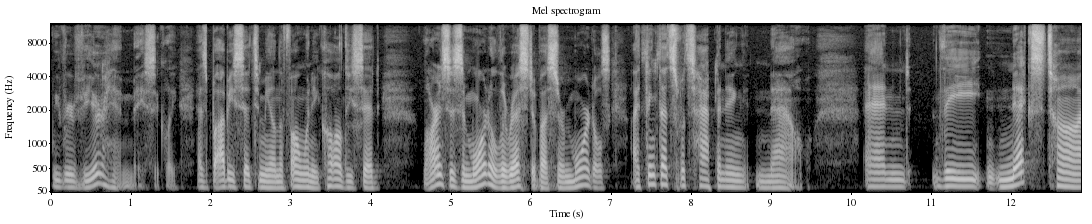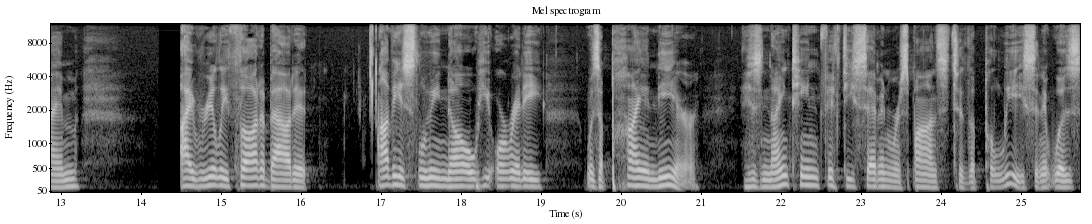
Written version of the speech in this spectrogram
we revere him basically. As bobby said to me on the phone when he called he said lawrence is immortal. The rest of us are mortals. I think that's what's happening now. And the next time i really thought about it obviously we know he already was a pioneer. His 1957 response to the police, and it was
